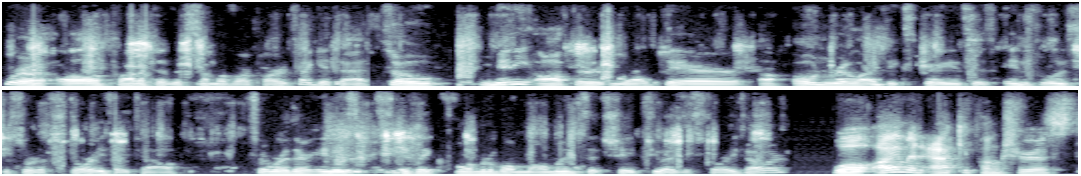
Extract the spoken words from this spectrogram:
we're all a product of the sum of our parts. I get that. So many authors let their uh, own real life experiences influence the sort of stories they tell. So, were there any specific formidable moments that shaped you as a storyteller? Well, I am an acupuncturist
